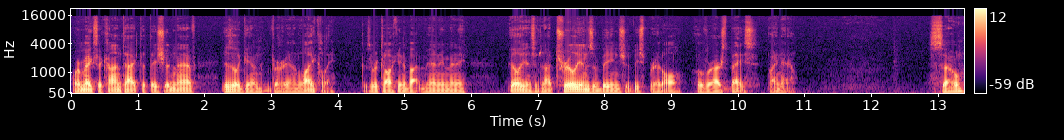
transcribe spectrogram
or makes a contact that they shouldn't have is again very unlikely because we're talking about many, many billions, if not trillions of beings should be spread all over our space by now. So,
